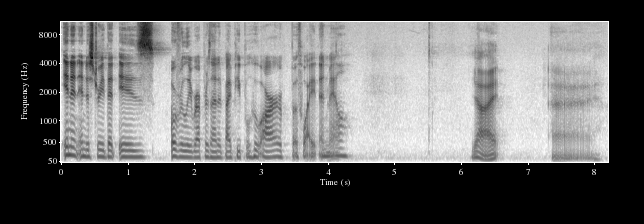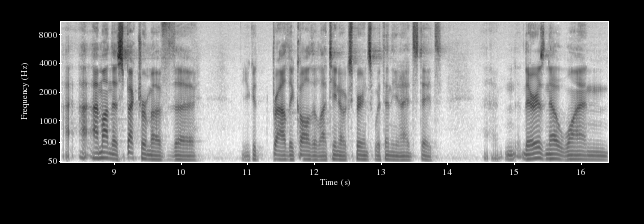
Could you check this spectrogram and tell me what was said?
in an industry that is overly represented by people who are both white and male? Yeah, I, uh, I, I'm on the spectrum of the, you could broadly call the Latino experience within the United States. Uh, there is no one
